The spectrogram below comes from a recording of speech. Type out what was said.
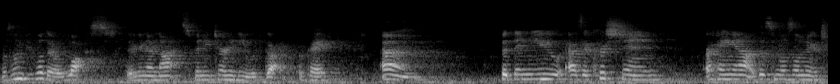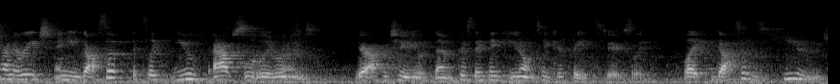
Muslim people, they're lost. They're to not spend eternity with God, okay? Um, but then you, as a Christian, are hanging out with this Muslim you're trying to reach and you gossip, it's like you've absolutely ruined your opportunity with them because they think you don't take your faith seriously. Like, gossip is huge.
